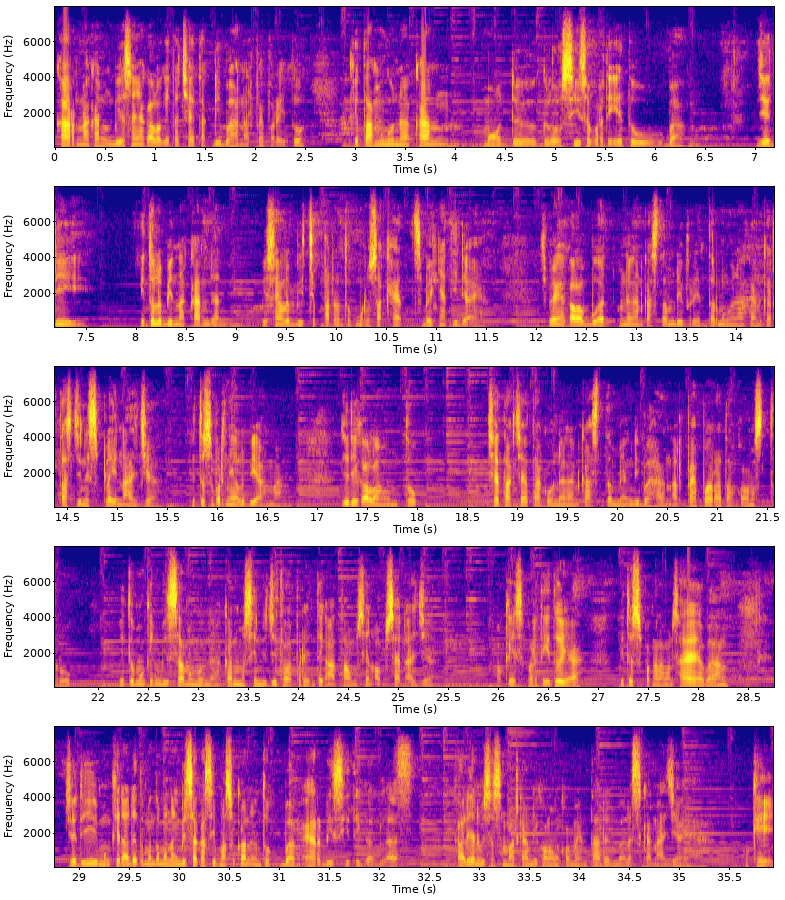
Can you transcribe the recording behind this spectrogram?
karena kan biasanya kalau kita cetak di bahan art paper itu kita menggunakan mode glossy seperti itu bang. Jadi itu lebih nekan dan biasanya lebih cepat untuk merusak head sebaiknya tidak ya. Sebaiknya kalau buat undangan custom di printer menggunakan kertas jenis plain aja itu sepertinya lebih aman. Jadi kalau untuk cetak-cetak undangan custom yang di bahan art paper atau construct itu mungkin bisa menggunakan mesin digital printing atau mesin offset aja. Oke seperti itu ya. Itu sepengalaman saya ya bang. Jadi mungkin ada teman-teman yang bisa kasih masukan untuk Bang RDC 13 kalian bisa sematkan di kolom komentar dan balaskan aja ya. Oke.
